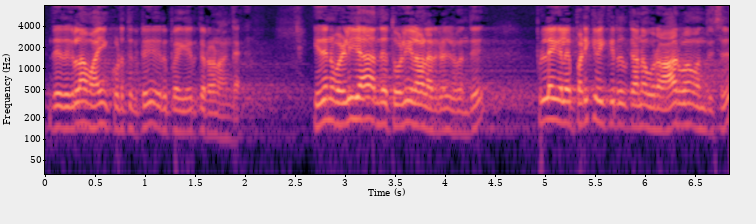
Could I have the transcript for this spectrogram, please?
இந்த இதுக்கெல்லாம் வாங்கி கொடுத்துக்கிட்டு இருப்ப இருக்கிறோம் நாங்கள் இதன் வழியாக அந்த தொழிலாளர்கள் வந்து பிள்ளைகளை படிக்க வைக்கிறதுக்கான ஒரு ஆர்வம் வந்துச்சு.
